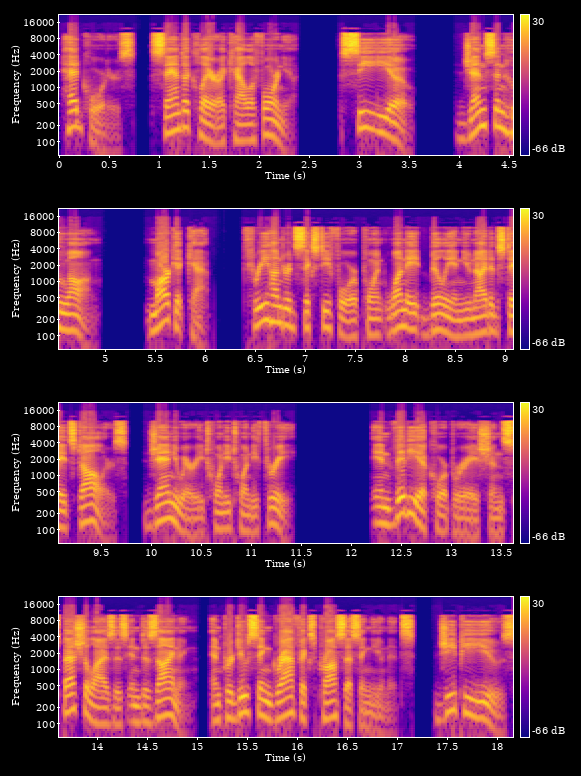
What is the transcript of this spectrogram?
Headquarters, Santa Clara, California. CEO. Jensen Huang. Market cap, 364.18 billion United States dollars, January 2023. NVIDIA Corporation specializes in designing and producing graphics processing units, GPUs,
